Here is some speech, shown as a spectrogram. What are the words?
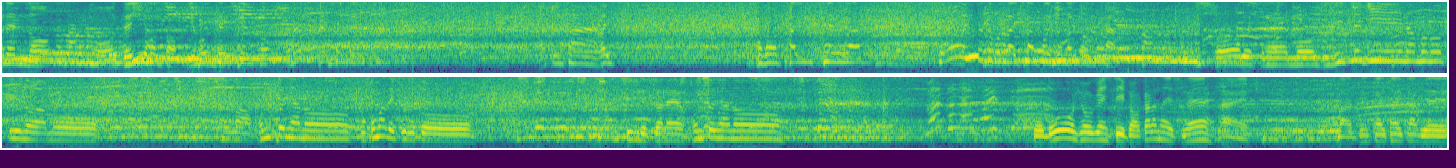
年の全日本と日本選手権と同じ対戦になりました。松井さん、はい、この対戦はどういうところが一番ポイントになりそうですか？そうですね。もう技術的なものっていうのはもうまあ本当にあのここまで来るとなんていうんですかね本当にあのこうどう表現していいかわからないですね。はい。まあ、前回大会で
